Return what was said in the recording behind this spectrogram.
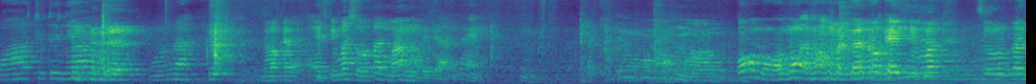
Pasti tuh nya. Mana? Nama SP mah Sultan mang beda aneh. Hmm. Ngomong-ngomong. Kok ngomong-ngomong emang bener lo kayak SP mah Sultan.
